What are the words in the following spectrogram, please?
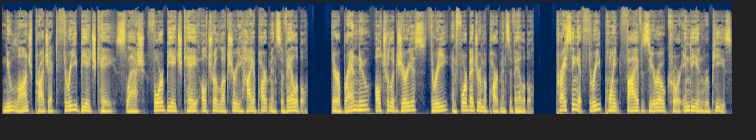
New launch project 3 BHK slash 4 BHK ultra luxury high apartments available. There are brand new, ultra luxurious 3 and 4 bedroom apartments available. Pricing at 3.50 crore Indian rupees.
